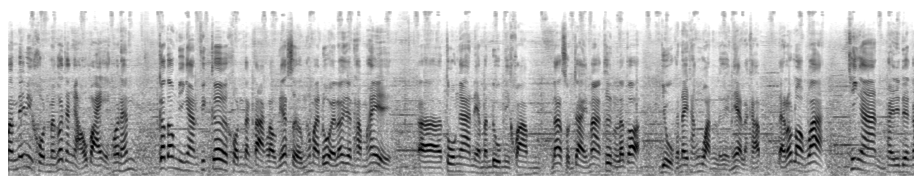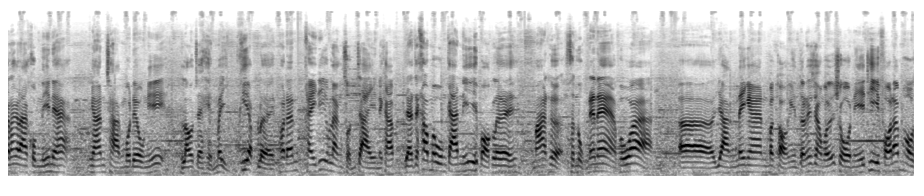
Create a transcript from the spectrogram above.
มันไม่มีคนมันก็จะเหงาไป เพราะนั้นก็ต้องมีงานฟิกเกอร์คนต่างๆ เหล่านี้เสริมเข้ามาด้วย แล้วจะทำให้ ตัวงานเนี่ยมันดูมีความน่าสนใจมากขึ้น แล้วก็อยู่กันได้ทั้งวันเลยเนี่ยแหละครับ แต่รับรองว่าที่งานภายในเดือนกรกฎาคมนี้นี่ยฮะงานฉากโมเดลนี้เราจะเห็นมาอีกเพียบเลย เพราะฉะนั้นใครที่กำลังสนใจนะครับอยากจะเข้ามาวงการนี้บอกเลยมาเถอะสนุกแน่ ๆ เพราะว่าออย่างในงานบางกอก International Motor Show นี้ที่ฟอรัม Hall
